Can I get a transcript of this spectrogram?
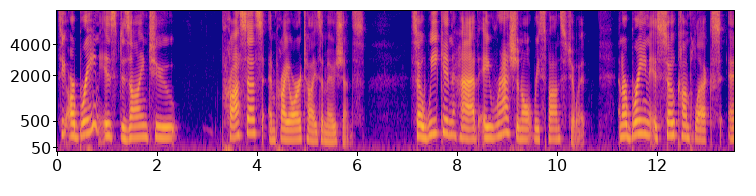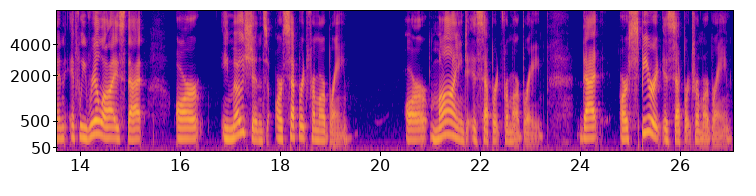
See, our brain is designed to process and prioritize emotions so we can have a rational response to it. And our brain is so complex. And if we realize that our emotions are separate from our brain, our mind is separate from our brain, that our spirit is separate from our brain,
